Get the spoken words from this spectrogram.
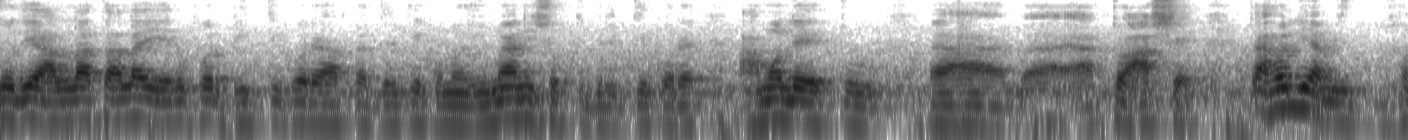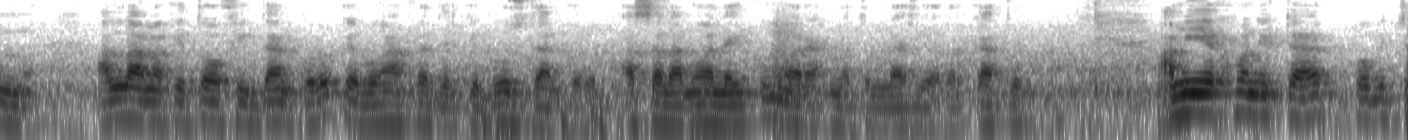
যদি আল্লাহ তালা এর উপর ভিত্তি করে আপনাদেরকে কোনো ইমানি শক্তি বৃদ্ধি করে, আমলে একটু একটু আসে, তাহলেই আমি ধন্য। আল্লাহ আমাকে তৌফিক দান করুক এবং আপনাদেরকে বুঝ দান করুক। আসসালামু আলাইকুম রহমতুল্লাহি আবরকাতুহ আমি এখন একটা পবিত্র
